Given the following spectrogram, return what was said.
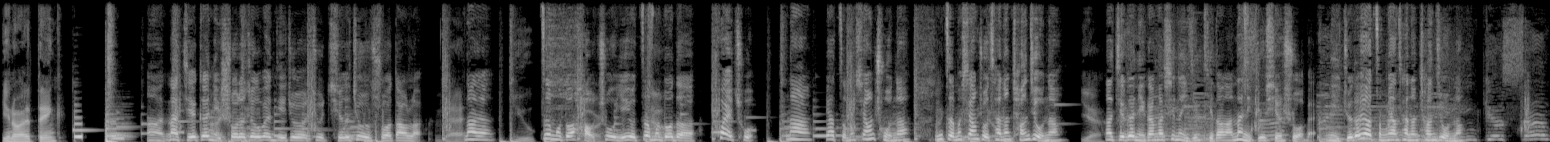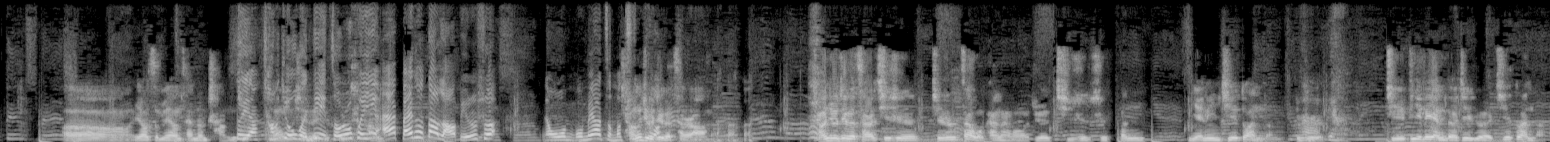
You know what I think? 嗯，那杰哥你说的这个问题就就其实就是说到了，那这么多好处也有这么多的坏处，那要怎么相处呢？你怎么相处才能长久呢？那杰哥你刚刚现在已经提到了，那你就先说呗，你觉得要怎么样才能长久呢？啊，要怎么样才能长久？对呀，长久稳定走入婚姻，哎，白头到老。比如说，那我我们要怎么长久这个词儿啊？长久这个词儿，其实其实在我看来呢，我觉得其实是分年龄阶段的，就是姐弟恋的这个阶段呢。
